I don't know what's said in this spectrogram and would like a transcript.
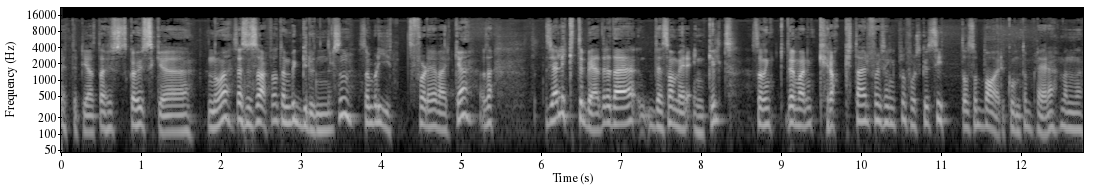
ettertida skal huske noe. Så jeg syns i hvert fall at den begrunnelsen som blir gitt for det verket altså, Jeg likte bedre det, det, som var mer enkelt. Så den, det var en krakk der, f.eks. Folk skulle sitte og så bare kontemplere. men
